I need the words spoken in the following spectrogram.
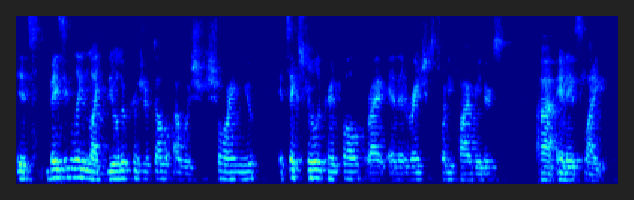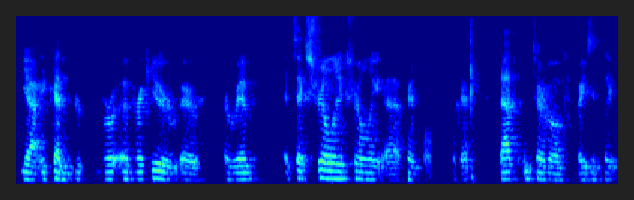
it's basically like the other projectile I was showing you it's extremely painful, right? And the range is 25 meters. Uh, and it's like, yeah, it can uh, break you a, a, rib. It's extremely, extremely uh, painful, okay? That in terms of basically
